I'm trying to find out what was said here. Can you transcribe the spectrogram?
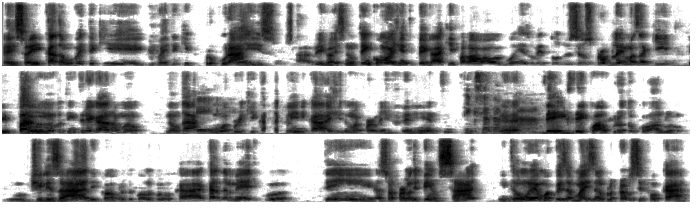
É isso aí, cada um vai ter que vai ter que procurar isso, sabe, Joyce? Não tem como a gente pegar aqui e falar, ó, oh, eu vou resolver todos os seus problemas aqui e pam, vou te entregar na mão. Não dá é. uma porque cada clínica age de uma forma diferente. Tem que se né? adaptar. Né? Desde qual protocolo utilizar, de qual protocolo colocar, cada médico tem a sua forma de pensar. Então é uma coisa mais ampla para você focar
